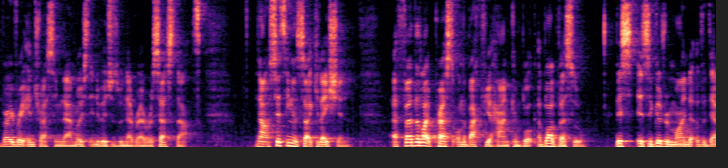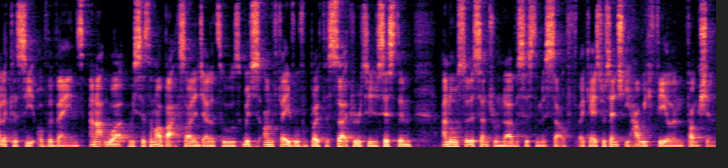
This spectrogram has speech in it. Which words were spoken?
Very, very interesting there. Most individuals would never ever assess that. Now, sitting and circulation. A feather like pressed on the back of your hand can block a blood vessel. This is a good reminder of the delicacy of the veins, and at work we sit on our backside and genitals, which is unfavorable for both the circulatory system and also the central nervous system itself. Okay, so essentially how we feel and function.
